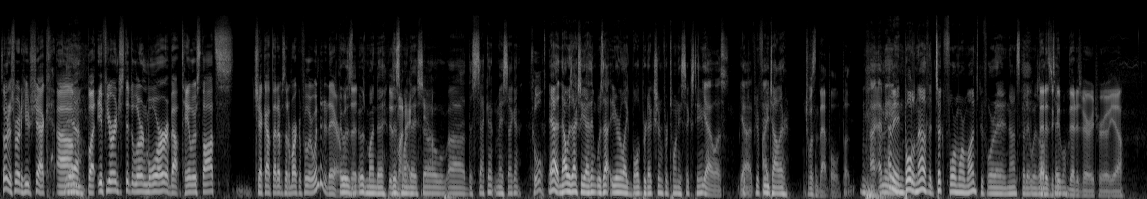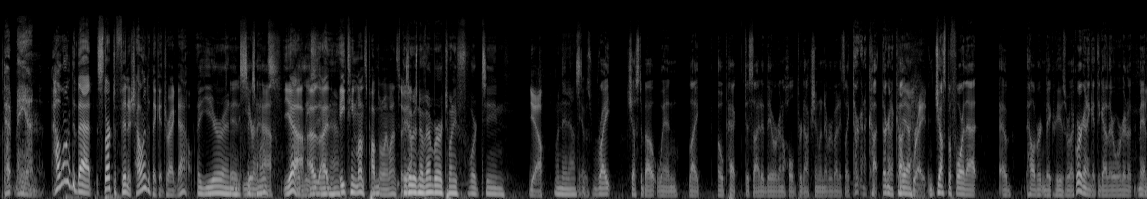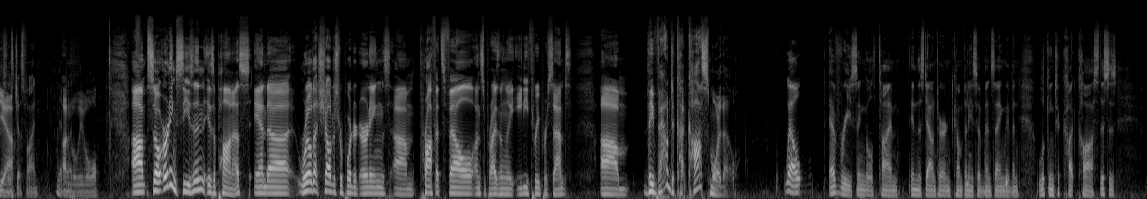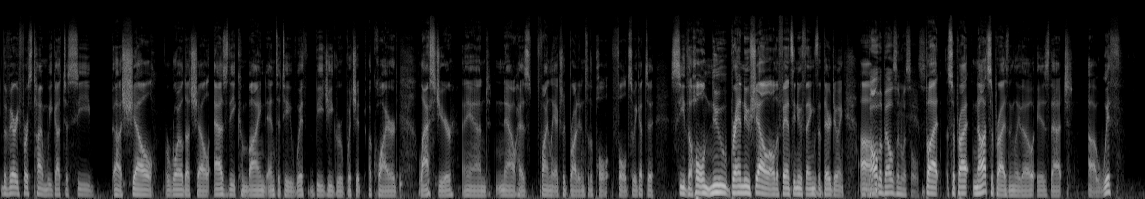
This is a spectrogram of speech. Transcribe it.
Someone just wrote a huge check. Um, Yeah. But if you're interested to learn more about Taylor's thoughts, check out that episode of Market Foolery. When did it air? It was it, was Monday. it was this Monday, Monday. So uh, the second, May second. cool. Yeah, and that was actually I think was that your like bold prediction for 2016. yeah, it was. Yeah, Good, good for I, you, Tyler. Which wasn't that bold, but I, I mean, I mean, bold enough. It took four more months before they announced that it was that off is the a table. good. That is very true. Yeah. That man. How long did that start to finish? How long did they get dragged out? a year and a year six and a months. half. Yeah, I was, Year I, and a half. 18 months popped into my mind. So Because yeah. it was November 2014 yeah. When they announced It it. was right just about when like OPEC decided they were going to hold production when everybody's like, they're going to cut, they're going to cut. Yeah. Right. And just before that, uh, Halliburton Baker Hughes were like, we're going to get together. We're going to manage Yeah. this just fine. Unbelievable. Um, so earnings season is upon us, and uh, Royal Dutch Shell just reported earnings. Um, profits fell, unsurprisingly, eighty three percent. Um, they vowed to cut costs more, though. Well, every single time in this downturn, companies have been saying they've been looking to cut costs. This is the very first time we got to see uh, Shell or Royal Dutch Shell as the combined entity with BG Group, which it acquired last year and now has finally actually brought it into the fold. So we got to see the whole new, brand new Shell, all the fancy new things that they're doing. Um, All the bells and whistles. but surpri- not surprisingly, though, is that uh, with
